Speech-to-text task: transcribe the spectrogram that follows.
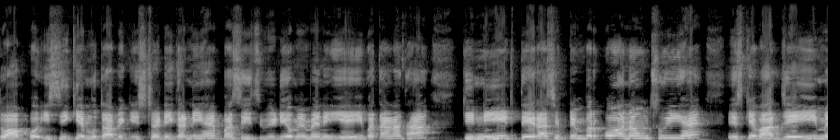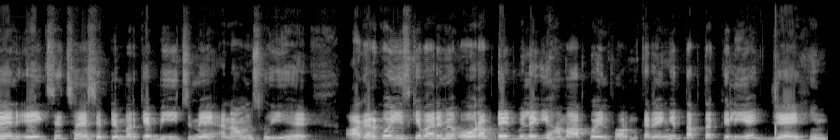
तो आपको इसी के मुताबिक स्टडी करनी है। बस इस वीडियो में मैंने यही बताना था कि नीट तेरह सितंबर को अनाउंस हुई है, इसके बाद जेई मेन एक से छः सितंबर के बीच में अनाउंस हुई है। अगर कोई इसके बारे में और अपडेट मिलेगी, हम आपको इन्फॉर्म करेंगे। तब तक के लिए जय हिंद।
